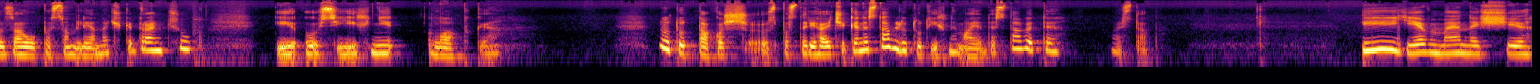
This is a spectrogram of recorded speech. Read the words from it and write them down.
за описом Леночки Дранчук. І ось їхні лапки. Ну, тут також спостерігайчики не ставлю, тут їх немає де ставити. Ось так. І є в мене ще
